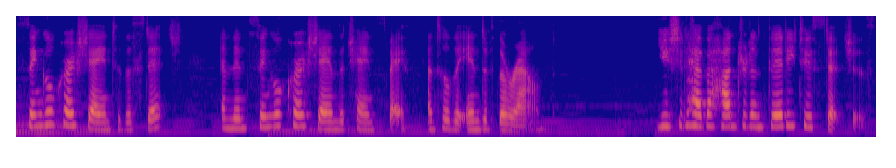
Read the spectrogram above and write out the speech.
Single crochet into the stitch, and then single crochet in the chain space until the end of the round you should have 132 stitches.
